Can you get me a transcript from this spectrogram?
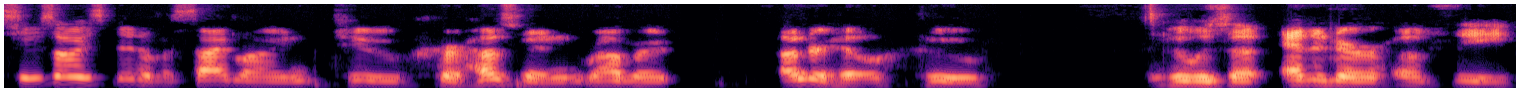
She was always a bit of a sideline to her husband, Robert Underhill, who who was an editor of the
